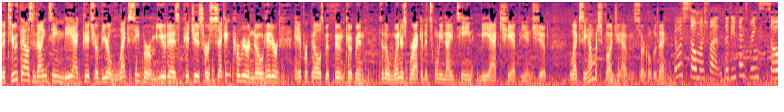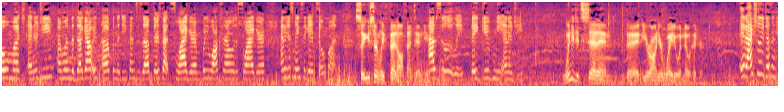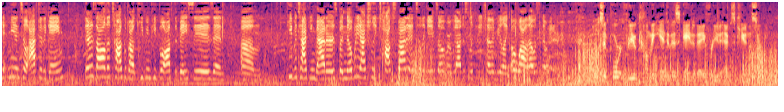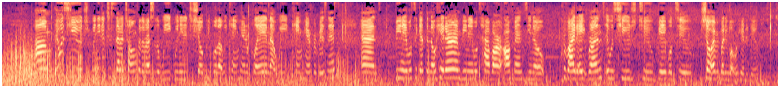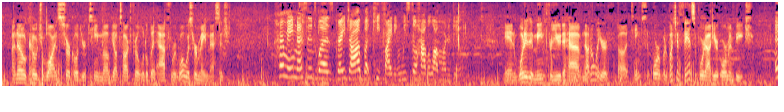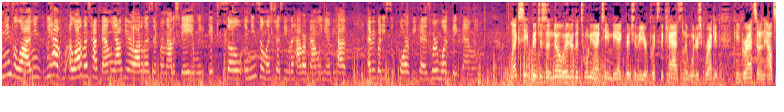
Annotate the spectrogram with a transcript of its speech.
The 2019 MEAC Pitcher of the Year, Lexi Bermudez, pitches her second career no-hitter, and it propels Bethune-Cookman to the winner's bracket of the 2019 MEAC Championship. Lexi, how much fun did you have in the circle today? It was so much fun. The defense brings so much energy, and when the dugout is up and the defense is up, there's that swagger. Everybody walks around with a swagger, and it just makes the game so fun. So you certainly fed off that, didn't you? Absolutely. They give me energy. When did it set in that you're on your way to a no-hitter? It actually doesn't hit me until after the game. There's all the talk about keeping people off the bases and um, keep attacking batters, but nobody actually talks about it until the game's over. We all just look at each other and be like, oh wow, that was a no-hitter. What was important for you coming into this game today for you to execute in the circle? Um, it was huge. We needed to set a tone for the rest of the week. We needed to show people that we came here to play and that we came here for business. And being able to get the no-hitter and being able to have our offense, you know, provide eight runs, it was huge to be able to show everybody what we're here to do. I know Coach Watten circled your team up. Y'all talked for a little bit afterward. What was her main message? Her main message was great job, but keep fighting. We still have a lot more to do. And what did it mean for you to have not only your uh, team support, but a bunch of fan support out here at Ormond Beach? It means a lot. I mean, we have a lot of us have family out here. A lot of us are from out of state, and we it's so it means so much to us to be able to have our family here. We have everybody's support because we're one big family. Lexi pitches a no-hitter. The 2019 MEAC Pitch of the Year puts the Cats in the winner's bracket. Congrats on an outstanding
